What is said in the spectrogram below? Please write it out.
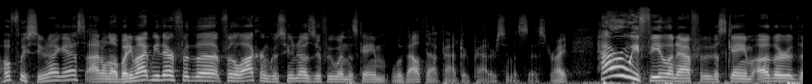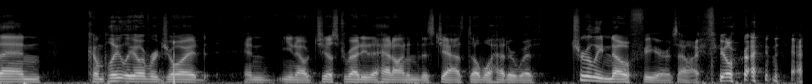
hopefully soon, I guess. I don't know, but he might be there for the for the locker room because who knows if we win this game without that Patrick Patterson assist, right? How are we feeling after this game, other than completely overjoyed and you know just ready to head on into this Jazz doubleheader with truly no fear? Is how I feel right now.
